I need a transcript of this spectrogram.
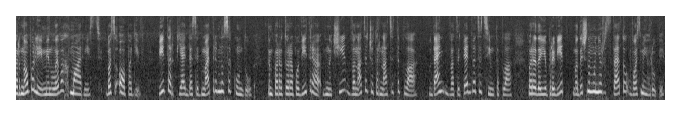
Тернополі мінлива хмарність, без опадів. Вітер 5-10 метрів на секунду. Температура повітря вночі 12-14 тепла, вдень 25-27 тепла. Передаю привіт медичному університету 8 групі.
